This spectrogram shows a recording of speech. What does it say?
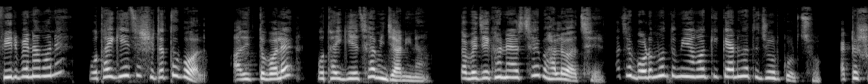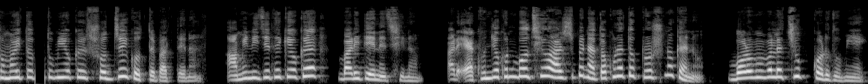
ফিরবে না মানে? কোথায় গিয়েছে সেটা তো বল। আদিত্য বলে, কোথায় গিয়েছে আমি জানি না। তবে যেখানে আছে, ভালো আছে। আচ্ছা বড় মা, তুমি আমাকে কেন এত জোর করছ? একটা সময় তো তুমি ওকে সহ্যই করতে পারতে না। আমি নিজে থেকে ওকে বাড়িতে এনেছিলাম। আর এখন যখন বলছি ও আসবে না, তখন এত প্রশ্ন কেন? বড় মা বলে, চুপ করো তুমি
